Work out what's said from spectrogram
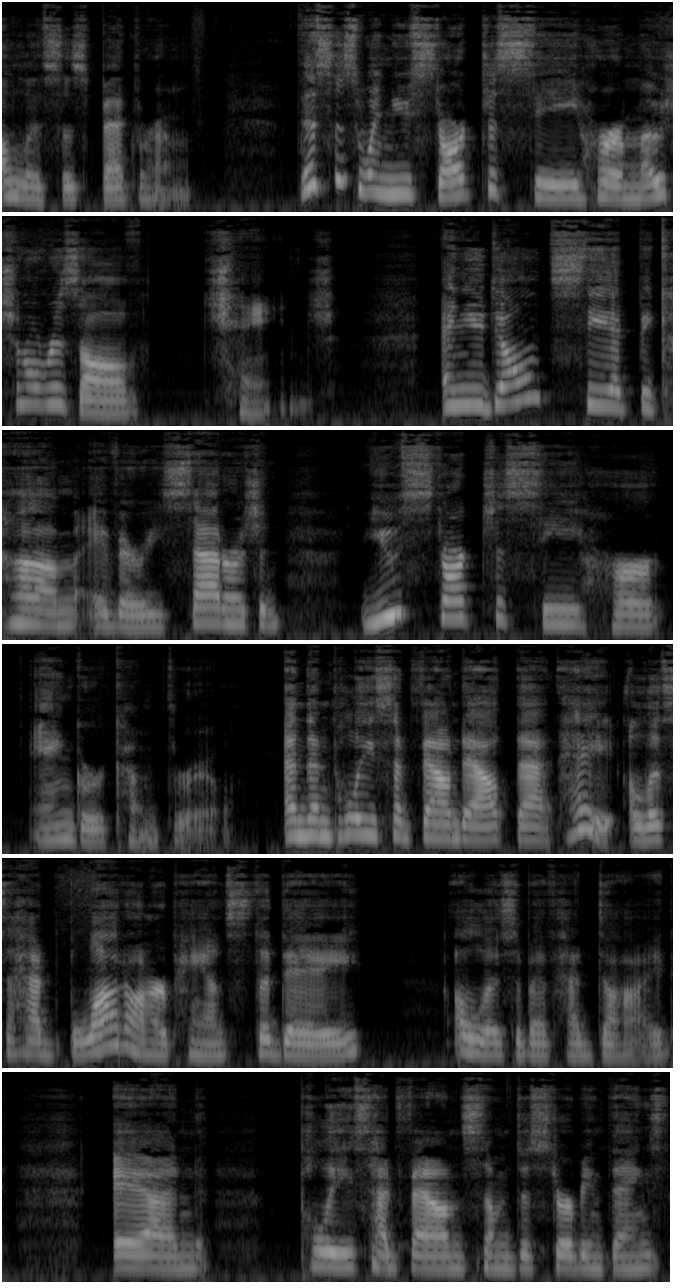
Alyssa's bedroom. This is when you start to see her emotional resolve change. And you don't see it become a very sad emotion. You start to see her anger come through. And then police had found out that, hey, Alyssa had blood on her pants the day Elizabeth had died. And police had found some disturbing things.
